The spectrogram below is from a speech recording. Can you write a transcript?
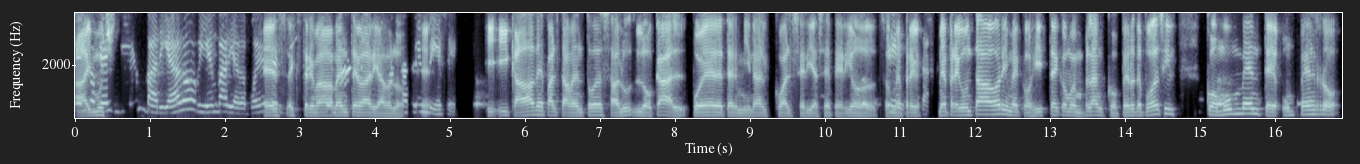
hay mucho... Es bien variado, bien variado. es extremadamente variable. tres eh, meses. Y, cada departamento de salud local puede determinar cuál sería ese periodo. me, pregunta ahora y me cogiste como en blanco, pero te puedo decir, comúnmente un perro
